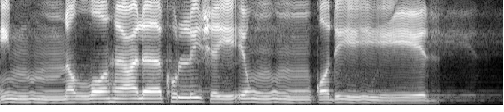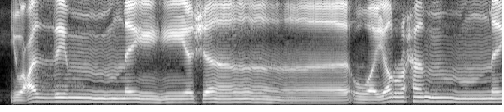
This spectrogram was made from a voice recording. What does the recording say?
إن الله على كل شيء قدير يعذب من يشاء ويرحم من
